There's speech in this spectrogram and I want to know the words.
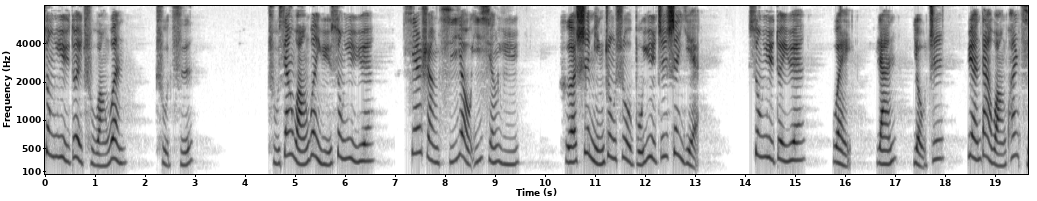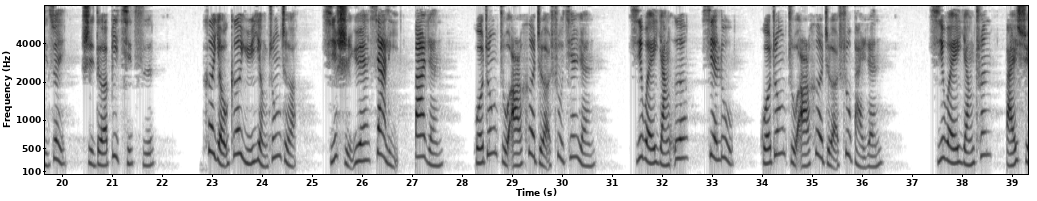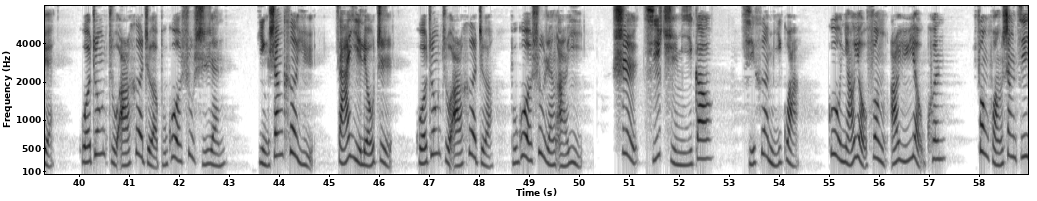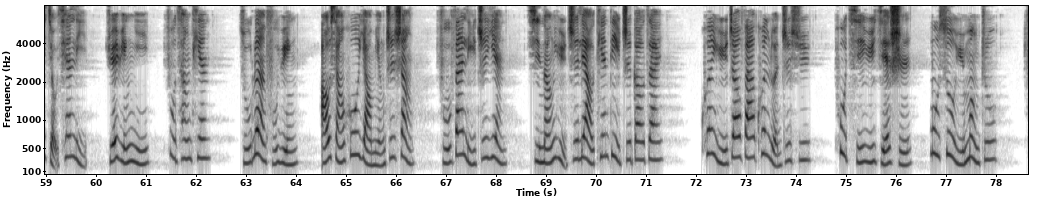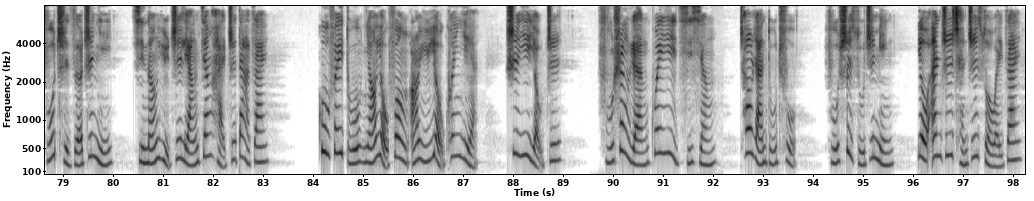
宋玉对楚王问，楚辞。楚襄王问于宋玉曰：“先生岂有夷行于？何事民众数不欲之甚也？”宋玉对曰：“伟，然，有之。愿大王宽其罪，使得避其辞。客有歌于影中者，其始曰下礼八人。”国中主而贺者数千人，其为杨阿、谢禄；国中主而贺者数百人，其为阳春、白雪；国中主而贺者不过数十人。引商客语，杂以流止；国中主而贺者不过数人而已。是其曲弥高，其鹤弥寡，故鸟有凤而鱼有鲲。凤凰上击九千里，绝云霓，覆苍天，足乱浮云，翱翔乎杳冥之上，服藩篱之燕，岂能与之料天地之高哉？鲲鱼朝发昆仑之墟，曝其于碣石，目宿于梦珠，夫尺泽之泥，岂能与之量江海之大哉？故非独鸟有凤而鱼有鲲也。是亦有之。夫圣人归意其行，超然独处。夫世俗之名，又安知臣之所为哉？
